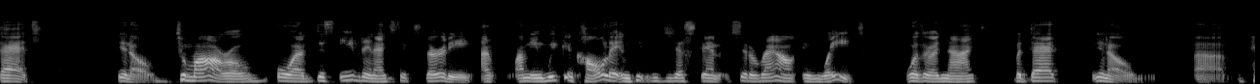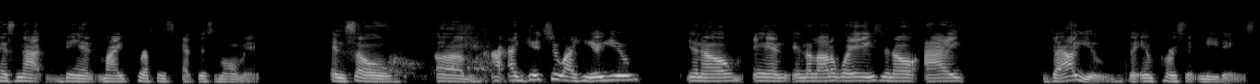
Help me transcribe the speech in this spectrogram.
that, you know, tomorrow or this evening at 6:30. I, I mean, we can call it and people just stand sit around and wait whether or not, but that, you know, uh, has not been my preference at this moment. And so um, I, I get you, I hear you, you know, and in a lot of ways, you know, I value the in-person meetings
